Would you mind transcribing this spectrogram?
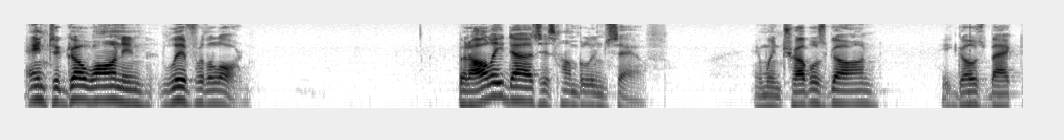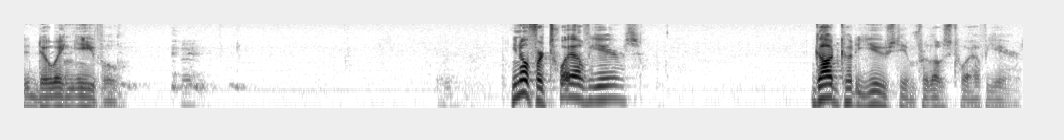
and to go on and live for the Lord. But all he does is humble himself. And when trouble's gone, he goes back to doing evil. You know, for 12 years, God could have used him for those 12 years.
